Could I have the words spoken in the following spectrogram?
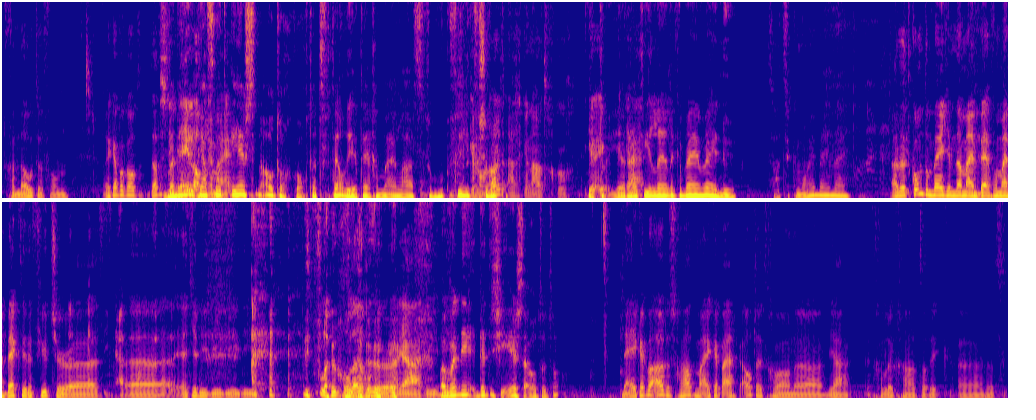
genoten van... Ik heb ook altijd... Dat is die Wanneer heb jij voor het eerst een auto gekocht? Dat vertelde je tegen mij laatst. Toen viel Ik ik, heb zo nog nooit eigenlijk een auto gekocht. Ik, Je, ik- je ja, rijdt die lelijke BMW nu. Dat is hartstikke mooi BMW. Nou, dat komt een beetje naar mijn van mijn Back to the Future. eh, eh, weet je, die, die, die, die Die vleugeldeur. vleugeldeur. Ja, die, Maar wanneer, dit is je eerste auto, toch? Nee, ik heb wel auto's gehad, maar ik heb eigenlijk altijd gewoon eh, ja, het geluk gehad dat ik eh, dat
